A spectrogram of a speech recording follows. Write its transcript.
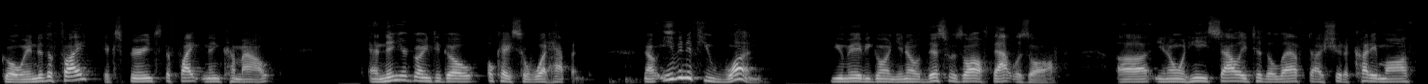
go into the fight, experience the fight, and then come out. And then you're going to go, okay, so what happened? Now, even if you won, you may be going, you know, this was off, that was off. Uh, you know, when he sallied to the left, I should have cut him off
